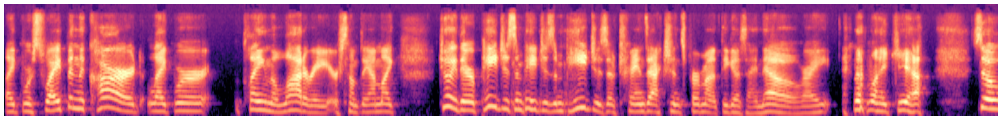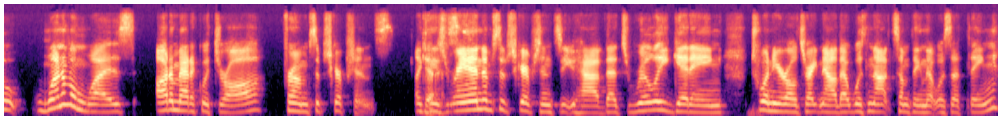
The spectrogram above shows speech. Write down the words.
like we're swiping the card like we're playing the lottery or something. I'm like, Joey, there are pages and pages and pages of transactions per month. He goes, I know, right? And I'm like, yeah. So one of them was automatic withdrawal from subscriptions like yes. these random subscriptions that you have that's really getting 20 year olds right now that was not something that was a thing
